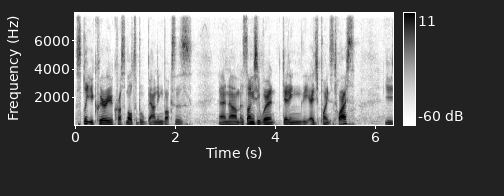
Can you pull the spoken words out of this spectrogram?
split your query across multiple bounding boxes, and um, as long as you weren't getting the edge points twice, you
